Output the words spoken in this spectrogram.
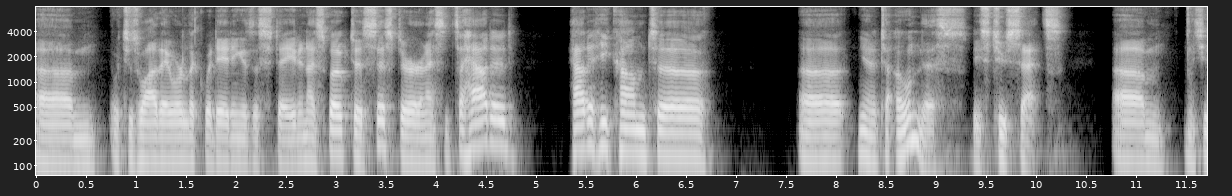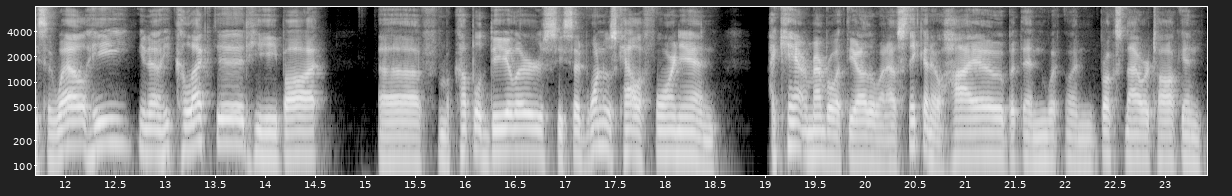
um, which is why they were liquidating his estate. And I spoke to his sister, and I said, "So how did how did he come to uh, you know to own this these two sets?" Um, and she said, "Well, he you know he collected. He bought." Uh, from a couple dealers, he said one was California, and I can't remember what the other one. I was thinking Ohio, but then when Brooks and I were talking,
